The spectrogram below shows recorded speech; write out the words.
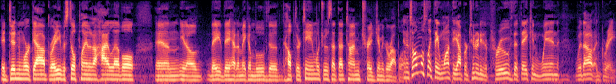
It didn't work out. Brady was still playing at a high level, and you know they they had to make a move to help their team, which was at that time trade Jimmy Garoppolo. And it's almost like they want the opportunity to prove that they can win without a great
